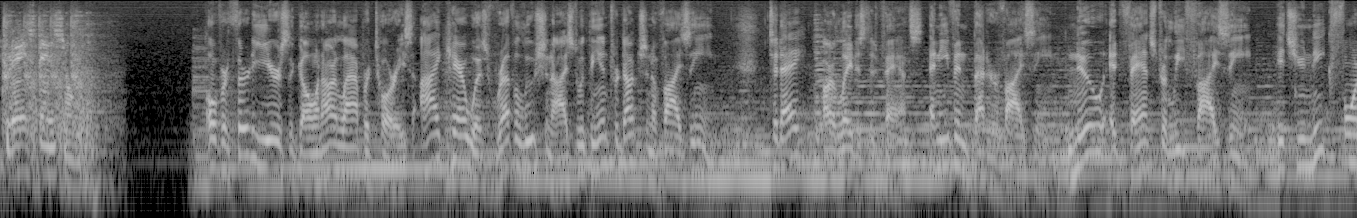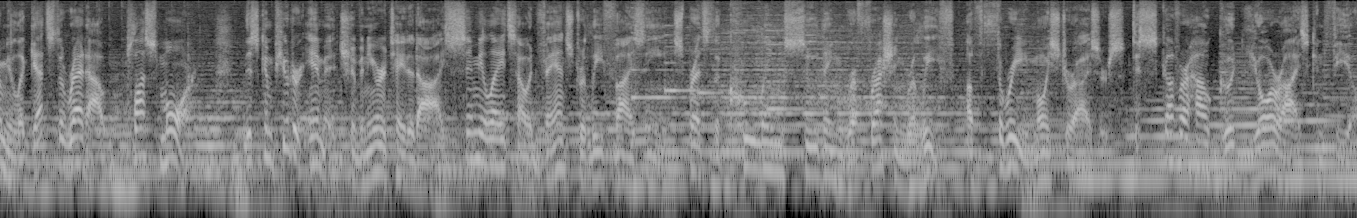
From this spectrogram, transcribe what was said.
PlayStation. Over 30 years ago in our laboratories, eye care was revolutionized with the introduction of Visine. Today, our latest advance, an even better Visine. New Advanced Relief Visine. Its unique formula gets the red out, plus more. This computer image of an irritated eye simulates how Advanced Relief Visine spreads the cooling, soothing, refreshing relief of three moisturizers. Discover how good your eyes can feel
